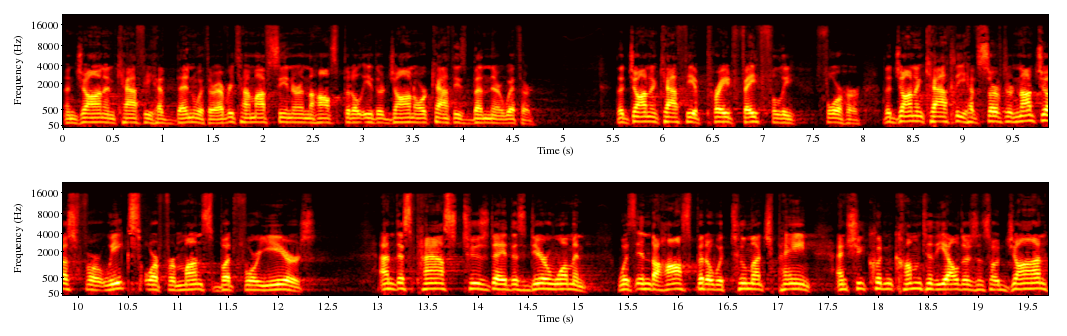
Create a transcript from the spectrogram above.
And John and Kathy have been with her. Every time I've seen her in the hospital, either John or Kathy's been there with her. That John and Kathy have prayed faithfully for her. That John and Kathy have served her not just for weeks or for months, but for years. And this past Tuesday, this dear woman was in the hospital with too much pain and she couldn't come to the elders. And so John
